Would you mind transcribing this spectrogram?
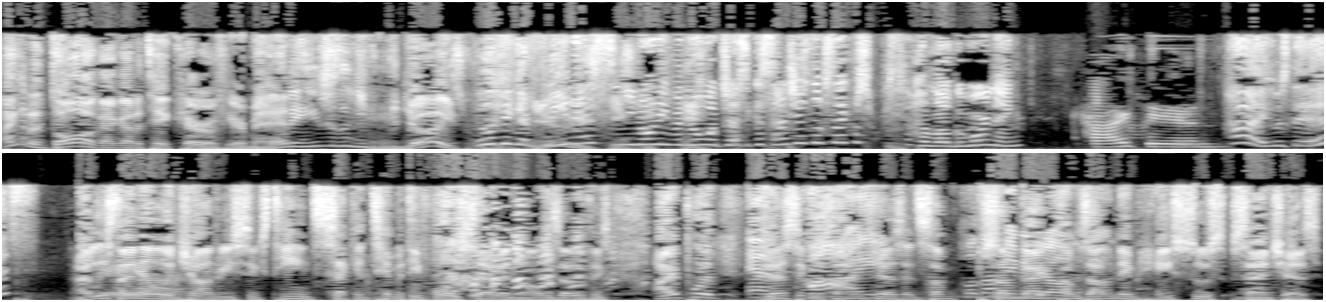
I got a dog I got to take care of here, man. He's yeah, he's looking at Venus and you don't even know what Jessica Sanchez looks like? Hello, good morning. Hi, Tin. Hi, who's this? At least I know a John 316, 2 Timothy 4 7, and all these other things. I put And Jessica hi. Sanchez, and some on, some guy comes out phone. named Jesus Sanchez.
